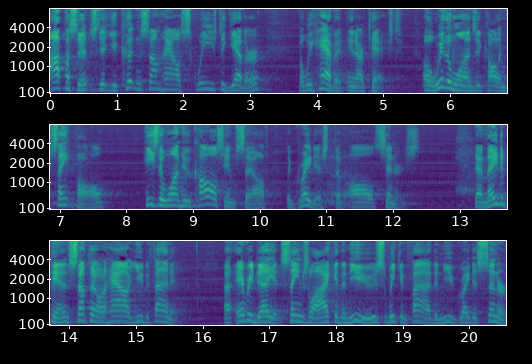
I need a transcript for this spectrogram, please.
opposites that you couldn't somehow squeeze together, but we have it in our text. Oh, we're the ones that call him St. Paul. He's the one who calls himself the greatest of all sinners. It may depend something on how you define it. Uh, every day, it seems like in the news, we can find a new greatest sinner.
